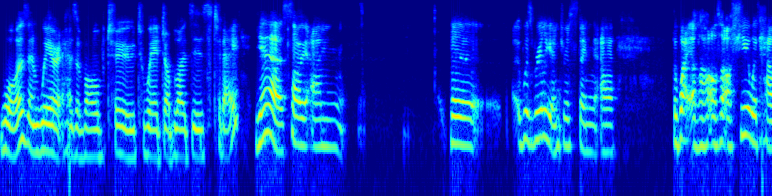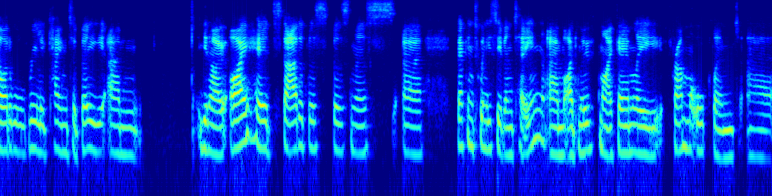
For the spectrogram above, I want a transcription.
was and where it has evolved to to where job loads is today? Yeah so um the it was really interesting. Uh, the way I'll, I'll, share with how it all really came to be. Um, you know, I had started this business uh, back in 2017. Um, I'd moved my family from Auckland uh,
